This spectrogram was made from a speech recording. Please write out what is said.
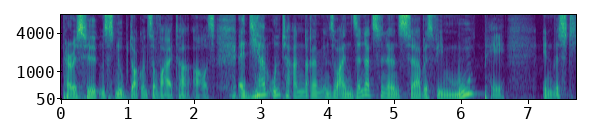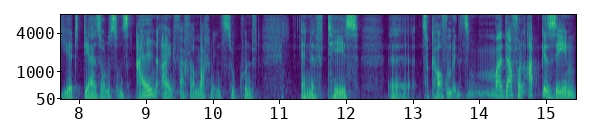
Paris Hilton, Snoop Dogg und so weiter aus? Äh, die haben unter anderem in so einen sensationellen Service wie MoonPay investiert. Der soll es uns allen einfacher machen, in Zukunft NFTs äh, zu kaufen. Mal davon abgesehen,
